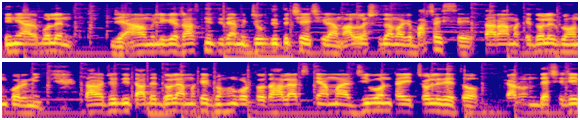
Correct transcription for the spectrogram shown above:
তিনি আর বলেন যে আওয়ামী লীগের রাজনীতিতে আমি যোগ দিতে চেয়েছিলাম, আল্লাহ শুধু আমাকে বাঁচাইছে, তারা আমাকে দলে গ্রহণ করেনি। তারা যদি তাদের দলে আমাকে গ্রহণ করতো, তাহলে আজকে আমার জীবনটাই চলে যেত। কারণ দেশে যে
